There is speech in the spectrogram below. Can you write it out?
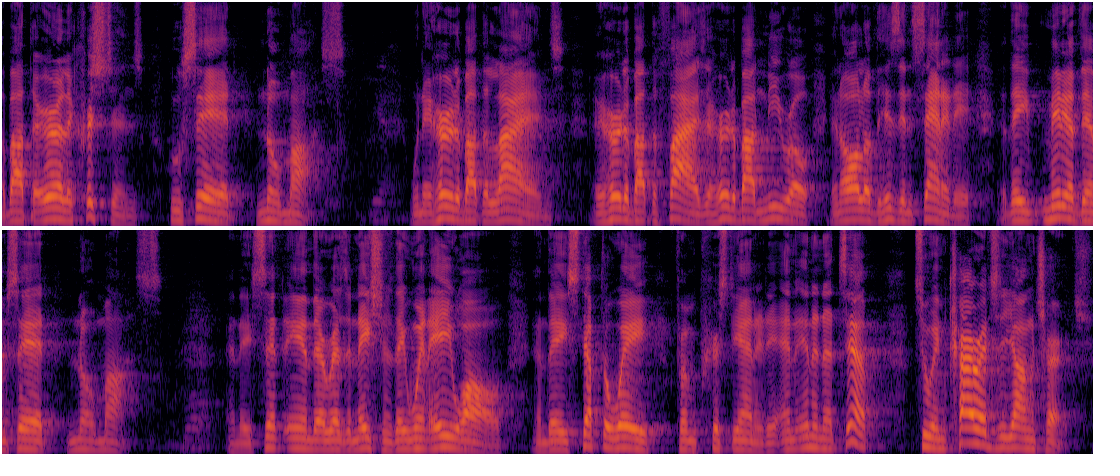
about the early Christians who said no mas. When they heard about the lions, they heard about the fires, they heard about Nero and all of his insanity, they, many of them said no mas. And they sent in their resignations. They went AWOL and they stepped away from Christianity. And in an attempt to encourage the young church,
